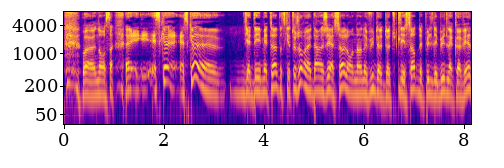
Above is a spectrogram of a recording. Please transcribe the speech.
ouais, non, ça. Euh, est-ce que, est-ce que il euh, y a des méthodes parce qu'il y a toujours un danger à ça. on en a vu de, toutes les sortes depuis le début de la COVID.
